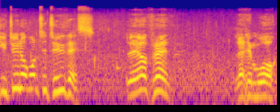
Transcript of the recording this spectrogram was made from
You do not want to do this. Leofrith, let him walk.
